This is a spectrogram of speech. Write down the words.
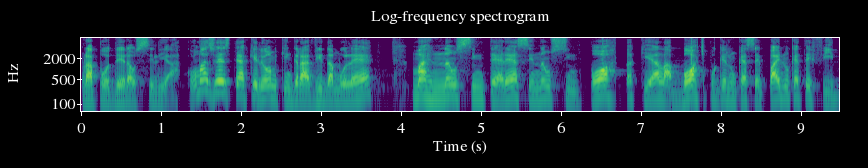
para poder auxiliar. Como às vezes tem aquele homem que engravida a mulher, mas não se interessa e não se importa que ela aborte porque ele não quer ser pai não quer ter filho.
